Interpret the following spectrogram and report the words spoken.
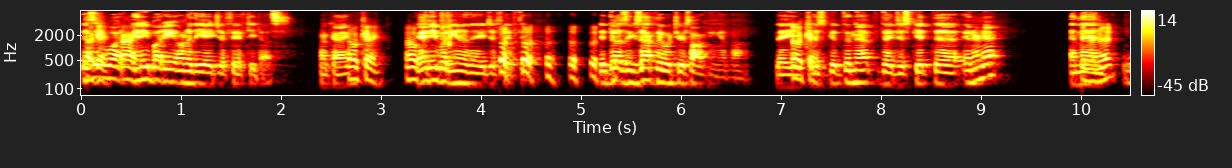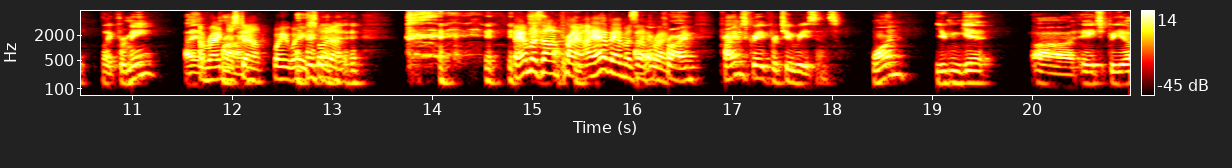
This Okay, is what right. anybody under the age of 50 does. Okay? okay, okay, Anybody under the age of 50. it does exactly what you're talking about. They Okay. just get the net, they just get the internet. And then, Internet. like for me, I have I'm writing this down. Wait, wait, slow down. Amazon Prime. I have I Amazon have Prime. Prime. Prime's great for two reasons. One, you can get uh, HBO,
